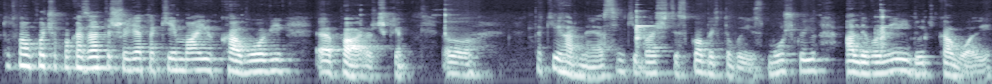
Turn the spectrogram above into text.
Тут вам хочу показати, що я такі маю кавові е, парочки. Такі гарнесенькі, бачите, з кобальтовою смужкою, але вони йдуть кавові.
